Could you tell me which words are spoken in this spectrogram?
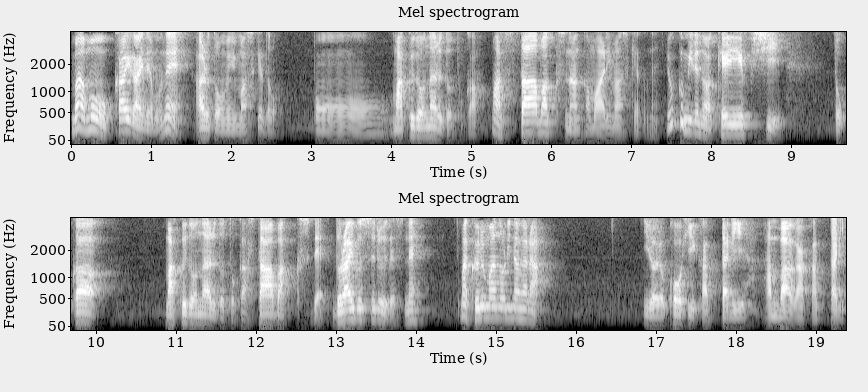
まあもう海外でもねあると思いますけど。マクドナルドとか、まあ、スターバックスなんかもありますけどね。よく見るのは KFC とかマクドナルドとかスターバックスで。ドライブスルーですね、まあ、車乗りながらいろいろコーヒー買ったりハンバーガー買ったり。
